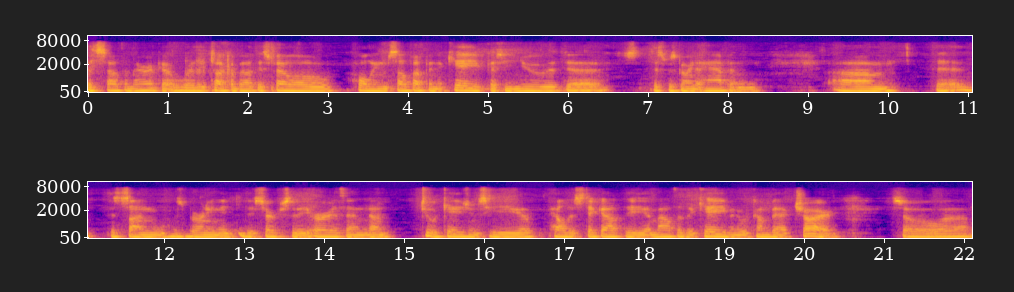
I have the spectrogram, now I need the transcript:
it's South America, where they talk about this fellow holding himself up in a cave because he knew that uh, this was going to happen um, the, the sun was burning the, the, surface of the earth, and on two occasions he uh, held his stick out the mouth of the cave and it would come back charred. So uh,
